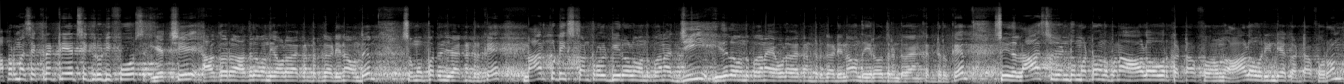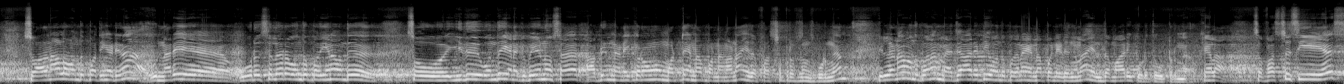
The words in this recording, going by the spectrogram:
அப்புறமா செக்ரட்டரியேட் செக்யூரிட்டி ஃபோர்ஸ் ஹெச் அகர் அதில் வந்து எவ்வளோ வேக்கண்ட் இருக்குது அப்படின்னா வந்து ஸோ முப்பத்தஞ்சு வேக்கண்ட் இருக்குது நார்கோட்டிக்ஸ் நார்கோடிக்ஸ் கண்ட்ரோல் பீரோவில் வந்து பார்த்தீங்கன்னா ஜி இதில் வந்து பார்த்தீங்கன்னா எவ்வளோ வேக்கண்ட் இருக்குது அப்படின்னா வந்து இருபத்தி ரெண்டு வேக்கண்ட் இருக்குது ஸோ இது லாஸ்ட் ரெண்டு மட்டும் வந்து பார்த்தீங்கன்னா ஆல் ஓவர் கட் ஆஃப் வரும். All over India cut off வரும். ஸோ அதனால் வந்து பார்த்தீங்க அப்படின்னா நிறைய ஒரு சிலரை வந்து பார்த்தீங்கன்னா வந்து ஸோ இது வந்து எனக்கு வேணும் சார் அப்படின்னு நினைக்கிறவங்க மட்டும் என்ன பண்ணாங்கன்னா இதை ஃபஸ்ட் ப்ரிஃபரன்ஸ் கொடுங்க. இல்லைனா வந்து பார்த்தீங்கன்னா மெஜாரிட்டி வந்து பார்த்தீங்கன்னா என்ன பண்ணிடுங்கன்னா இந்த மாதிரி கொடுத்து விட்ருங்க ஓகேங்களா ஸோ ஃபஸ்ட்டு சிஏஎஸ்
